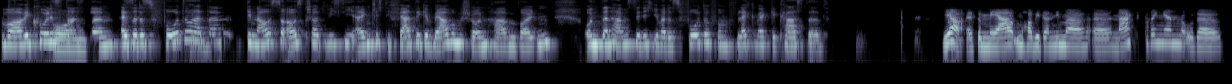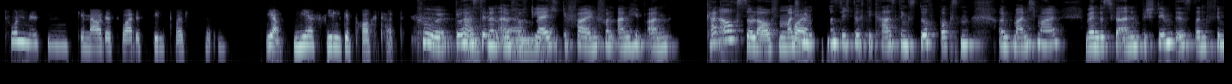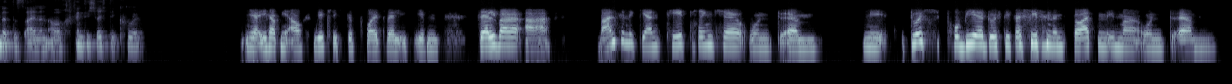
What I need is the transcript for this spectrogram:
Wow, wie cool ist und, das denn? Also das Foto ja. hat dann genauso ausgeschaut, wie sie eigentlich die fertige Werbung schon haben wollten. Und dann haben sie dich über das Foto vom Fleck weg gecastet. Ja, also mehr habe ich dann nicht mehr äh, nachbringen oder tun müssen. Genau das war das Bild, was ja, mir viel gebracht hat. Cool. Du hast ihnen einfach ähm, gleich gefallen von Anhieb an. Kann auch so laufen. Manchmal muss man sich durch die Castings durchboxen und manchmal, wenn das für einen bestimmt ist, dann findet es einen auch. Finde ich richtig cool. Ja, ich habe mich auch wirklich gefreut, weil ich eben selber äh, wahnsinnig gern Tee trinke und ähm, mich durchprobiere durch die verschiedenen Sorten immer und ähm,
